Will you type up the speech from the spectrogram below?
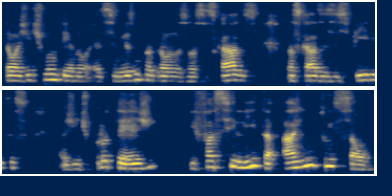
Então, a gente mantendo esse mesmo padrão nas nossas casas, nas casas espíritas, a gente protege e facilita a intuição,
